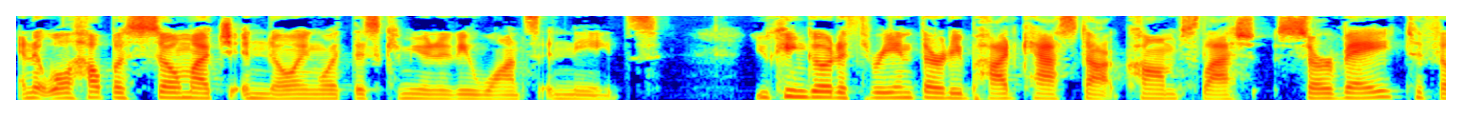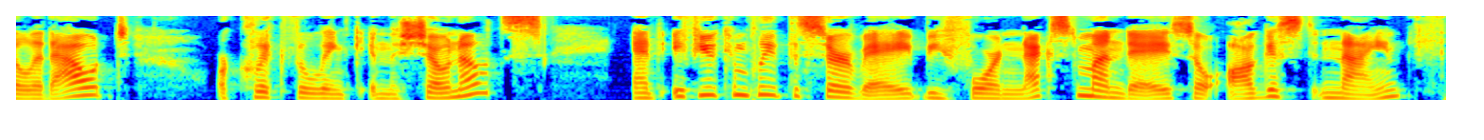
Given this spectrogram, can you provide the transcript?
and it will help us so much in knowing what this community wants and needs. You can go to 3in30podcast.com slash survey to fill it out, or click the link in the show notes. And if you complete the survey before next Monday, so August 9th,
